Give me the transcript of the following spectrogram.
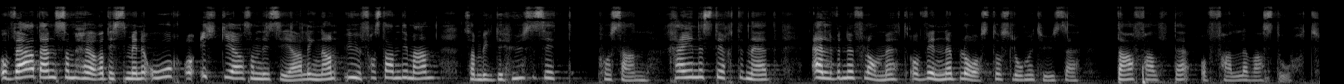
Og hver den som hører disse mine ord og ikke gjør som de sier, ligner en uforstandig mann som bygde huset sitt på sand. Regnet styrtet ned, elvene flommet, og vindene blåste og slo mot huset. Da falt det, og fallet var stort.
